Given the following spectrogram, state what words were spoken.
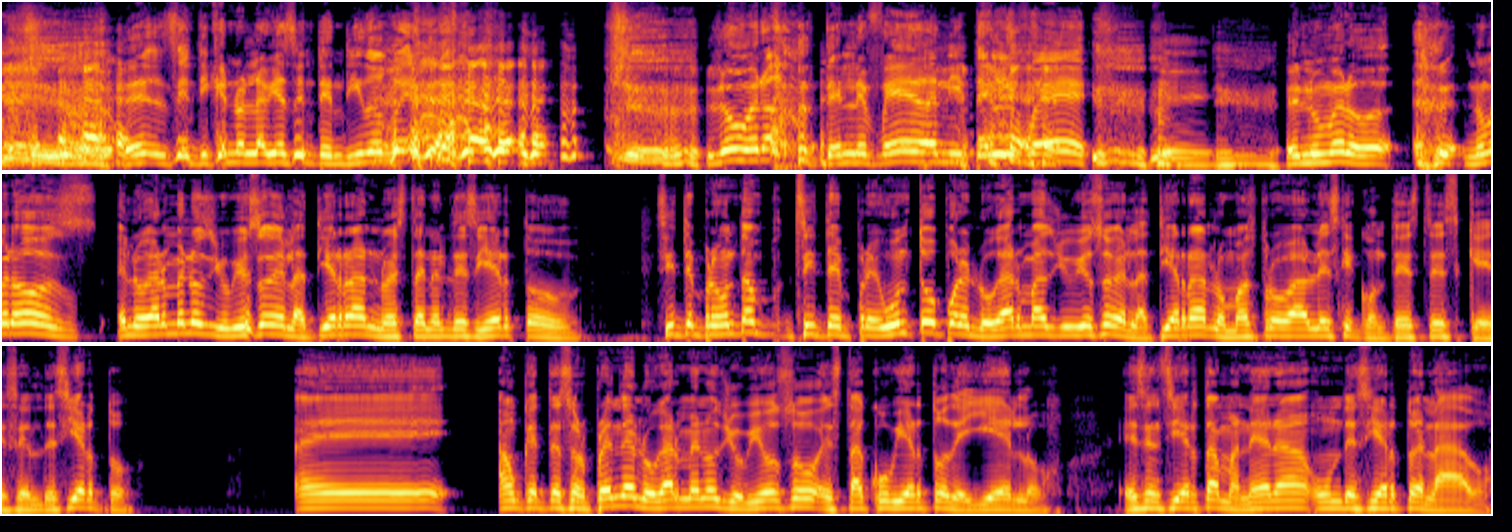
Eh, Sentí que no la habías entendido, güey. número, tenle fe, Dani, tenle fe. El número, número dos. El lugar menos lluvioso de la Tierra no está en el desierto. Si te preguntan, si te pregunto por el lugar más lluvioso de la Tierra, lo más probable es que contestes que es el desierto. Eh, aunque te sorprende el lugar menos lluvioso, está cubierto de hielo. Es en cierta manera un desierto helado.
